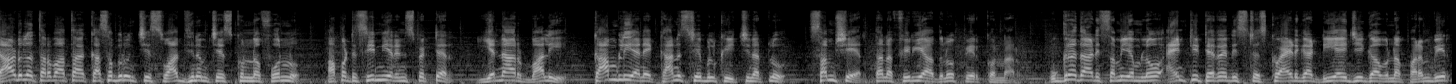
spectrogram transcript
దాడుల తర్వాత కసబురుంచి స్వాధీనం చేసుకున్న ఫోన్ను అప్పటి senior inspector NR Bali Kamble అనే కానిస్టేబుల్కు ఇచ్చినట్లు సంషేర్ తన ఫిర్యాదులో పేర్కొన్నారు. ఉగ్రదాడి సమయంలో యాంటీ టెర్రరిస్ట్ స్క్వాడ్గా డీఐజీగా ఉన్న పరంబీర్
